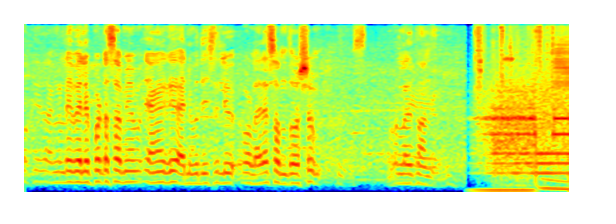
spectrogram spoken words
ഓക്കെ താങ്കളുടെ വിലപ്പെട്ട സമയം ഞങ്ങൾക്ക് അനുവദിച്ചതിൽ വളരെ സന്തോഷം. വളരെ നന്ദി.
